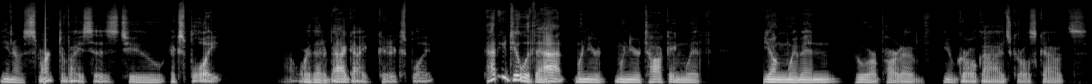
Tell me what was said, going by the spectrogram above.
you know smart devices to exploit uh, or that a bad guy could exploit how do you deal with that when you're when you're talking with young women who are part of you know Girl Guides, Girl Scouts,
